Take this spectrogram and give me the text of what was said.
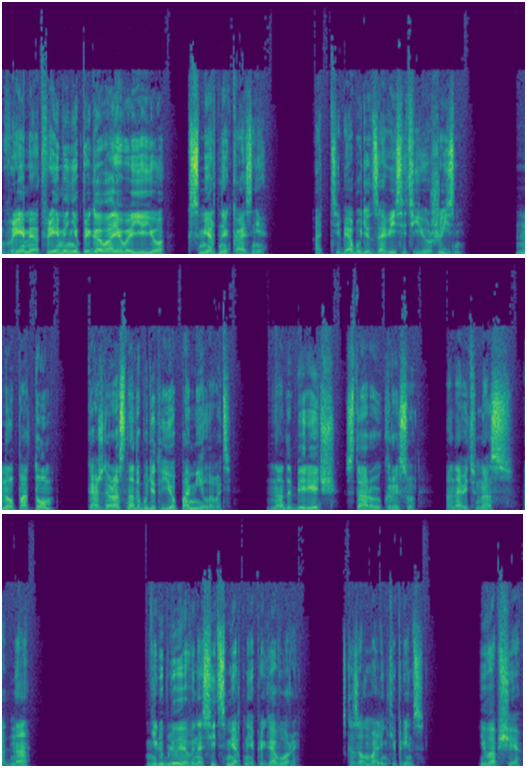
время от времени приговаривая ее к смертной казни. От тебя будет зависеть ее жизнь. Но потом каждый раз надо будет ее помиловать. Надо беречь старую крысу, она ведь у нас одна. «Не люблю я выносить смертные приговоры», — сказал маленький принц. «И вообще,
